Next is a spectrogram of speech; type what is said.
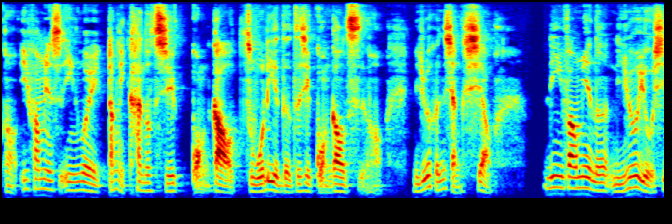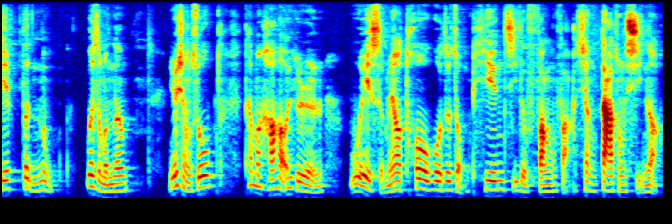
哦。一方面是因为当你看到这些广告拙劣的这些广告词哦，你就会很想笑；另一方面呢，你又有些愤怒。为什么呢？你就想说，他们好好一个人。为什么要透过这种偏激的方法向大众洗脑，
